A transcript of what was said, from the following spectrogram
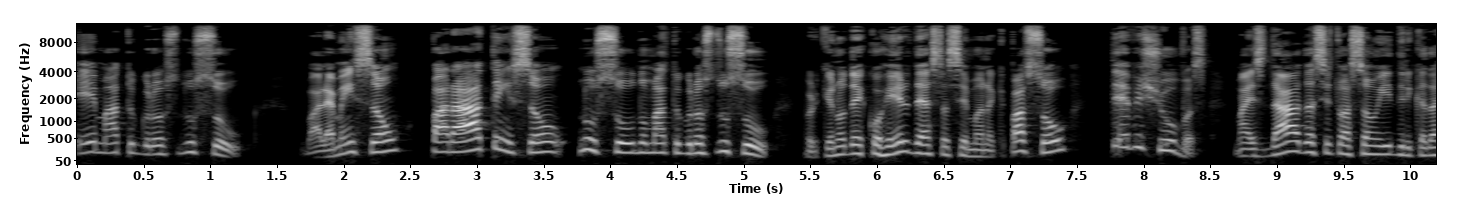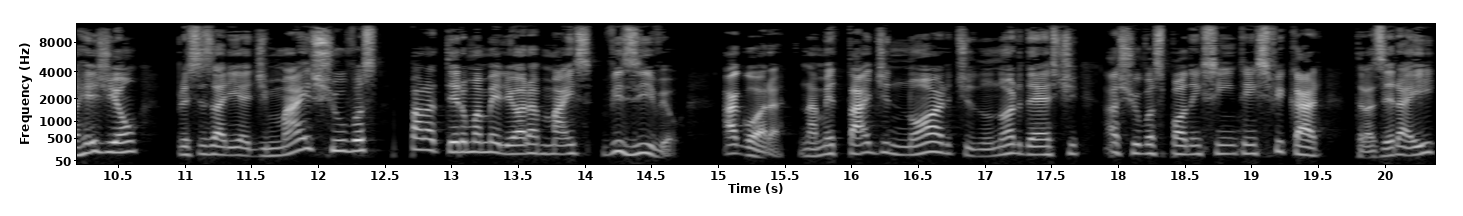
e Mato Grosso do Sul. Vale a menção para a atenção no sul do Mato Grosso do Sul, porque no decorrer desta semana que passou, teve chuvas, mas dada a situação hídrica da região, precisaria de mais chuvas para ter uma melhora mais visível. Agora, na metade norte do Nordeste, as chuvas podem se intensificar, trazer aí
